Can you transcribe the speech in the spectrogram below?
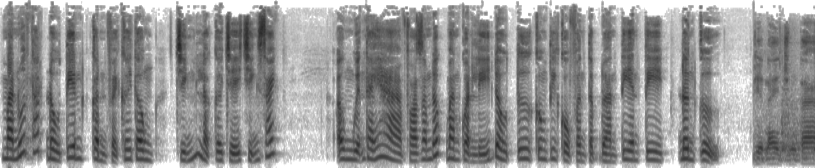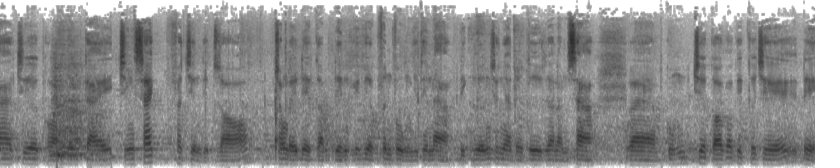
mà nút thắt đầu tiên cần phải khơi thông chính là cơ chế chính sách. Ông Nguyễn Thái Hà, Phó Giám đốc Ban Quản lý Đầu tư Công ty Cổ phần Tập đoàn TNT đơn cử. Hiện nay chúng ta chưa có những cái chính sách phát triển điện gió trong đấy đề cập đến cái việc phân vùng như thế nào, định hướng cho nhà đầu tư ra làm sao và cũng chưa có các cái cơ chế để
